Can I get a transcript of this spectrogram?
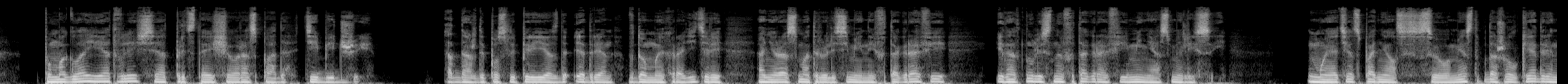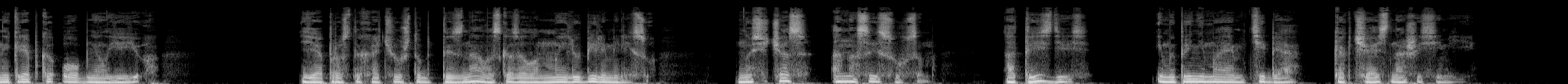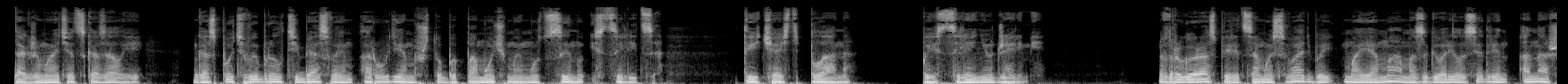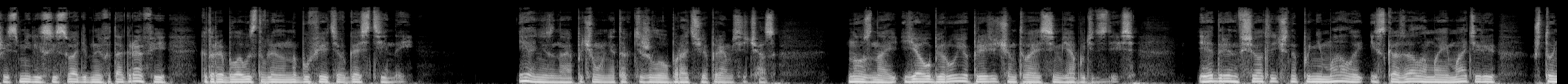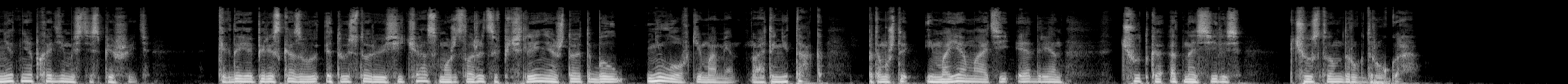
помогла ей отвлечься от предстоящего распада TBG. Однажды после переезда Эдриан в дом моих родителей они рассматривали семейные фотографии и наткнулись на фотографии меня с Мелиссой. Мой отец поднялся со своего места, подошел к Эдриан и крепко обнял ее. «Я просто хочу, чтобы ты знала», — сказал он, — «мы любили Мелиссу. Но сейчас она с Иисусом, а ты здесь, и мы принимаем тебя как часть нашей семьи». Также мой отец сказал ей — Господь выбрал тебя своим орудием, чтобы помочь моему сыну исцелиться. Ты часть плана по исцелению Джереми. В другой раз перед самой свадьбой моя мама заговорила с Эдриан о нашей с Мелиссой свадебной фотографии, которая была выставлена на буфете в гостиной. Я не знаю, почему мне так тяжело убрать ее прямо сейчас. Но знай, я уберу ее, прежде чем твоя семья будет здесь. Эдриан все отлично понимала и сказала моей матери, что нет необходимости спешить. Когда я пересказываю эту историю сейчас, может сложиться впечатление, что это был неловкий момент, но это не так, потому что и моя мать, и Эдриан чутко относились к чувствам друг друга.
